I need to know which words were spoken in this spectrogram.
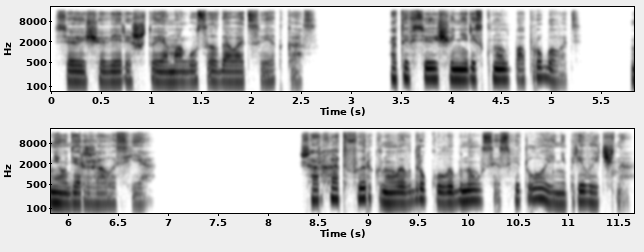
Все еще веришь, что я могу создавать свет, Кас? А ты все еще не рискнул попробовать? Не удержалась я. Шархат фыркнул и вдруг улыбнулся светло и непривычно.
